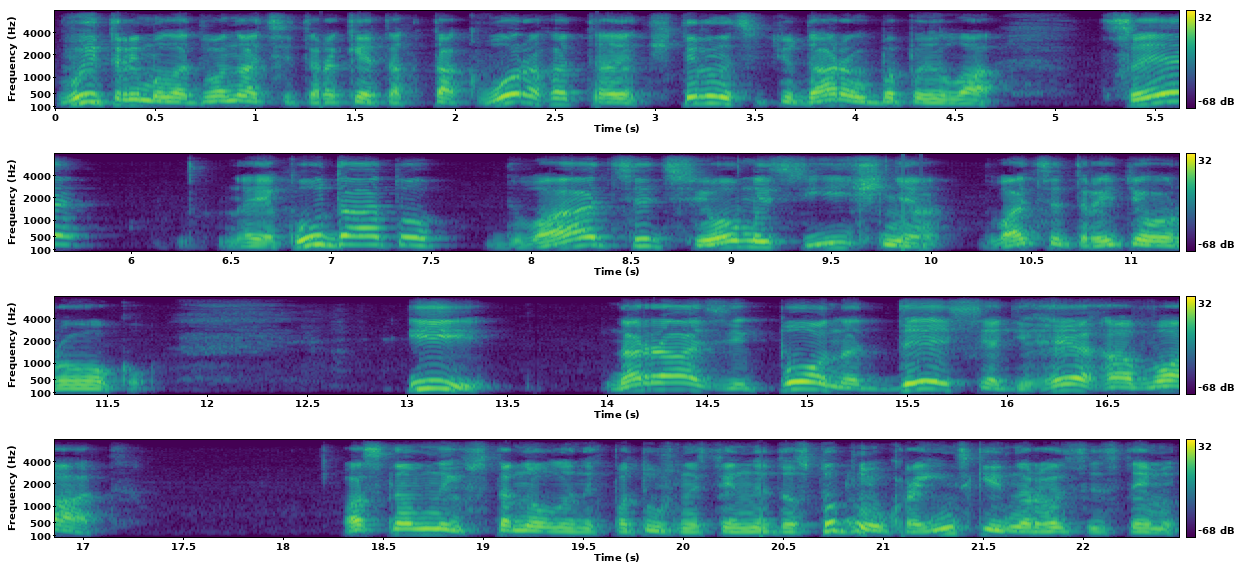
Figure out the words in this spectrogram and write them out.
витримала 12 ракет атак ворога та 14 ударів БПЛА. Це на яку дату? 27 січня 2023 року. І наразі понад 10 гігаватт основних встановлених потужностей недоступні українській енергосистемі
